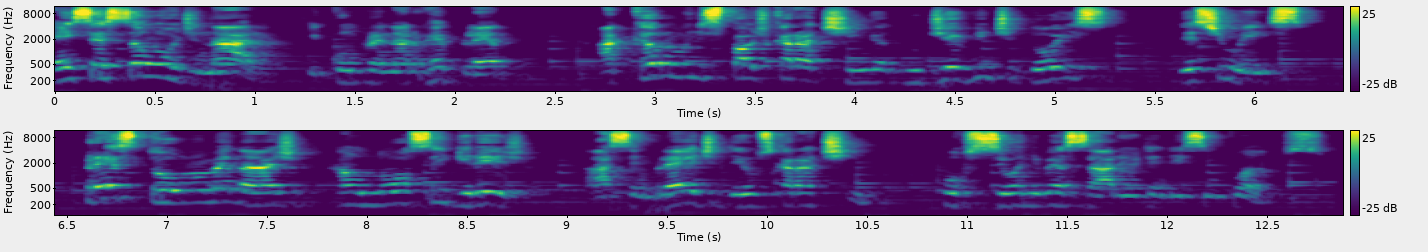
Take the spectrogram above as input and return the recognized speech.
Em sessão ordinária e com plenário repleto, a Câmara Municipal de Caratinga, no dia 22 deste mês, prestou uma homenagem à nossa igreja, a Assembleia de Deus Caratinga, por seu aniversário de 85 anos.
